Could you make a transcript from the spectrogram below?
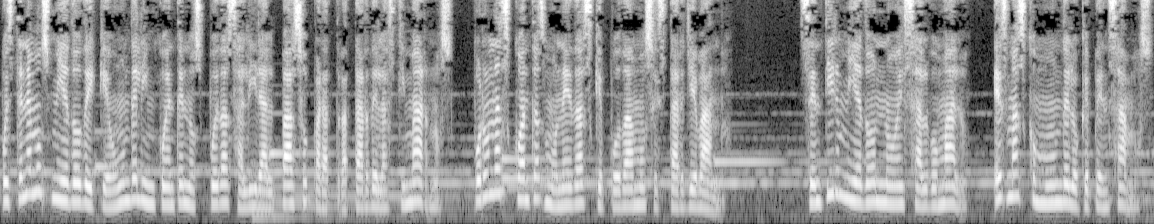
pues tenemos miedo de que un delincuente nos pueda salir al paso para tratar de lastimarnos, por unas cuantas monedas que podamos estar llevando. Sentir miedo no es algo malo, es más común de lo que pensamos,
